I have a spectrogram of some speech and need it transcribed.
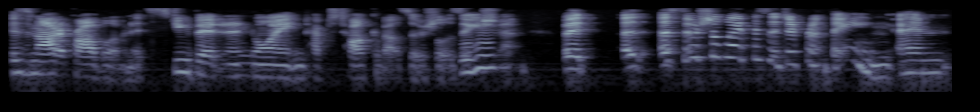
is not a problem and it's stupid and annoying to have to talk about socialization. Mm-hmm. But a, a, social life is a different thing. And,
